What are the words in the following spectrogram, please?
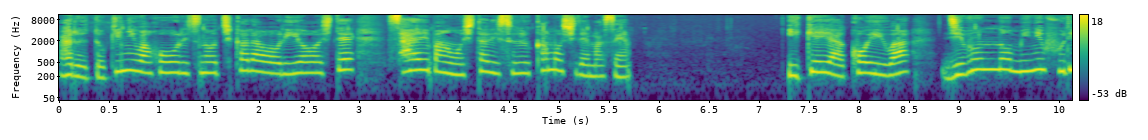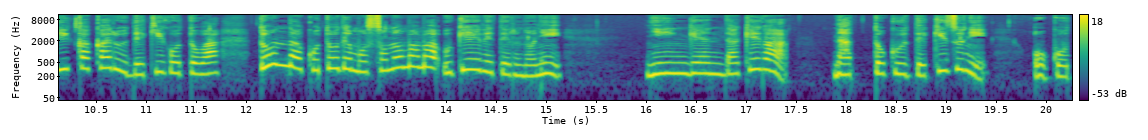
ある時には法律の力を利用して裁判をしたりするかもしれません。池や恋は自分の身に降りかかる出来事はどんなことでもそのまま受け入れてるのに人間だけが納得できずに怒っ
